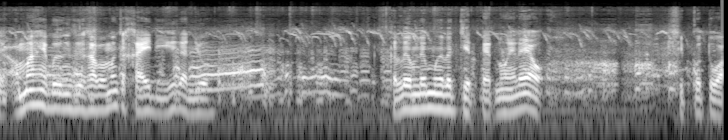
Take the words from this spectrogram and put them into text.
เดี๋ยเอามาให้เบิ่งสิครับว่ามันก็ไข่ดีขึ้นกันอยู่ ก็เริ่มได้มือละเจ็ดแปดหน่วยแล้วสิบกว่าตัว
